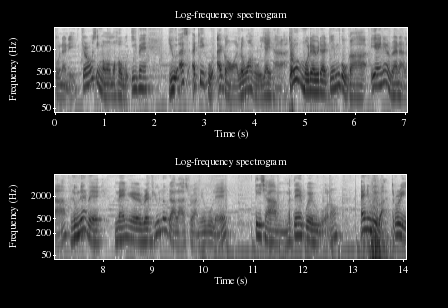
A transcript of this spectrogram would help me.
content တွေကျွန်တော်စီမှာမဟုတ်ဘူး even US အထိကိုအိုက်ကောင်ကလုံးဝကိုရိုက်ထားတာသူတို့ moderator team ကိုက AI နဲ့ run တာလားလူနဲ့ပဲ manual review လုပ်တာလားဆိုတာမျိုးကိုလည်းတေချာမတဲကွယ်ဘူးပေါ့နော် anyway ပါသူတို့တွေ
